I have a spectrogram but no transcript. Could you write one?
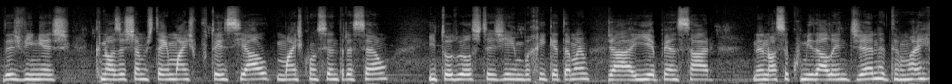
das vinhas que nós achamos que têm mais potencial, mais concentração e todo ele estagia em barrica também. Já ia pensar na nossa comida alentejana também,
